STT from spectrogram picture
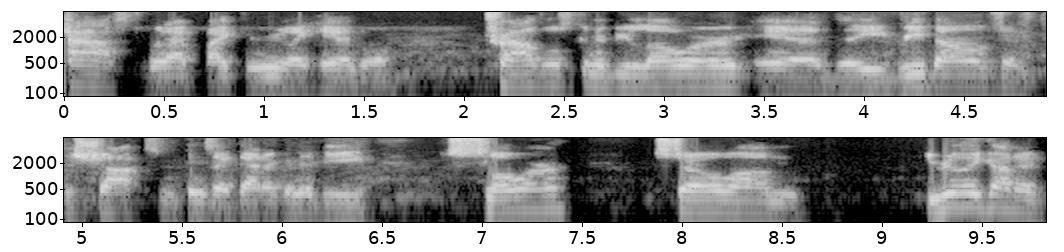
past where that bike can really handle. Travel is going to be lower, and the rebounds and the shocks and things like that are going to be slower. So um, you really got to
